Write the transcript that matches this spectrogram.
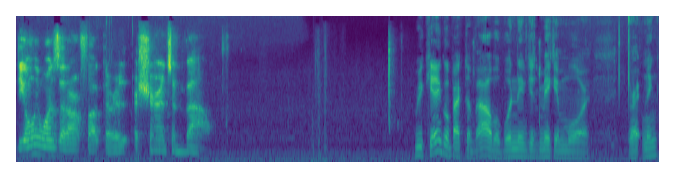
the only ones that aren't fucked are Assurance and Vow. We can go back to Val, but wouldn't they just make it more threatening?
